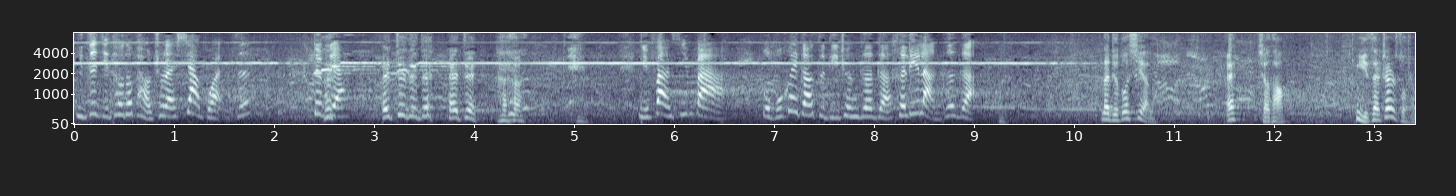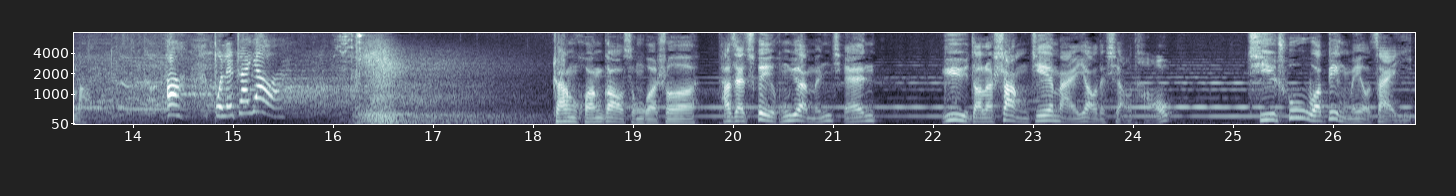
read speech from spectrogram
你自己偷偷跑出来下馆子，对不对？哎，对对对，哎对，你放心吧，我不会告诉迪春哥哥和李朗哥哥。那就多谢了。哎，小桃，你在这儿做什么？哦，我来抓药啊。张环告诉我说，他在翠红院门前遇到了上街买药的小桃。起初我并没有在意，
